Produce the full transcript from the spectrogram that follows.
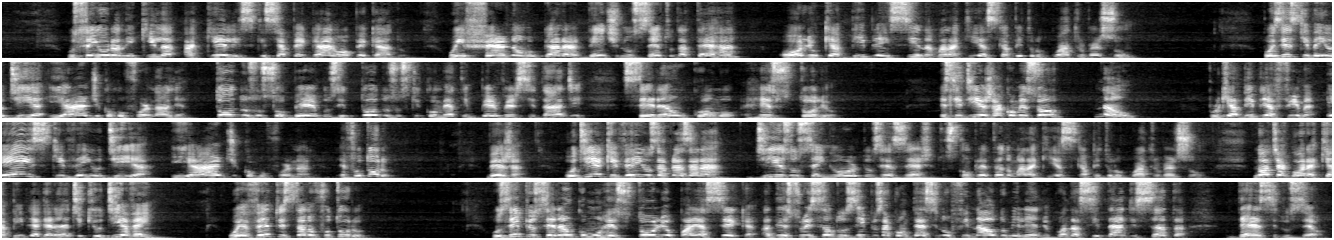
O Senhor aniquila aqueles que se apegaram ao pecado. O inferno é um lugar ardente no centro da terra Olha o que a Bíblia ensina, Malaquias capítulo 4, verso 1. Pois eis que vem o dia e arde como fornalha. Todos os soberbos e todos os que cometem perversidade serão como restolho. Esse dia já começou? Não. Porque a Bíblia afirma: Eis que vem o dia e arde como fornalha. É futuro. Veja, o dia que vem os abrasará diz o Senhor dos Exércitos, completando Malaquias capítulo 4, verso 1. Note agora que a Bíblia garante que o dia vem. O evento está no futuro. Os ímpios serão como um restolho para a seca. A destruição dos ímpios acontece no final do milênio, quando a cidade santa desce do céu.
